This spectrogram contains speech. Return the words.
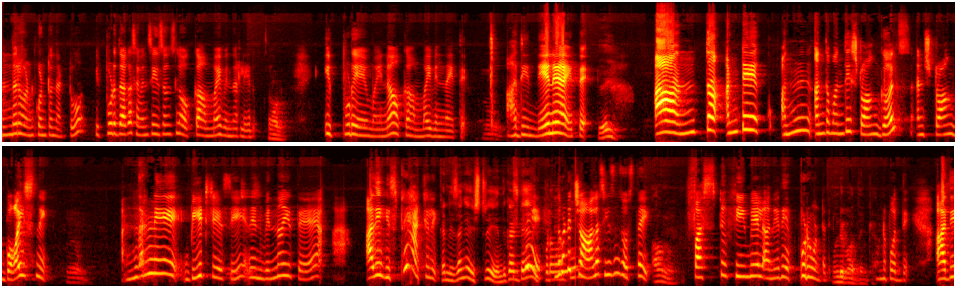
అందరూ అనుకుంటున్నట్టు ఇప్పుడు దాకా సెవెన్ సీజన్స్లో ఒక్క అమ్మాయి విన్నర్ లేదు. ఇప్పుడు ఏమైనా ఒక అమ్మాయి విన్ అయితే అది నేనే అయితే ఆ అంత అంటే అన్ అంతమంది స్ట్రాంగ్ గర్ల్స్ అండ్ స్ట్రాంగ్ బాయ్స్ని అందరినీ బీట్ చేసి నేను విన్ అయితే అది హిస్టరీ యాక్చువల్లీ కానీ నిజంగా హిస్టరీ ఎందుకంటే ఎందుకంటే చాలా సీజన్స్ వస్తాయి. అవును. ఫస్ట్ ఫీమేల్ అనేది ఎప్పుడు ఉంటది. ఉండిపోద్ది ఇంకా. ఉండిపోద్ది. అది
